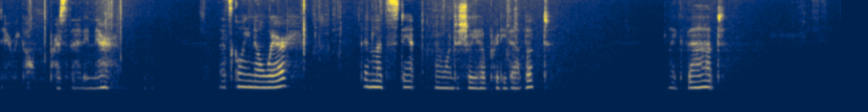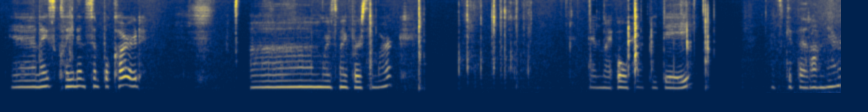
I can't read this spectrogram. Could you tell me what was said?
There we go. Press that in there. That's going nowhere. Then let's stand, I wanted to show you how pretty that looked. Like that. Yeah, nice, clean, and simple card. Um, where's my Versamark? And my Oh Happy Day. Let's get that on there.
